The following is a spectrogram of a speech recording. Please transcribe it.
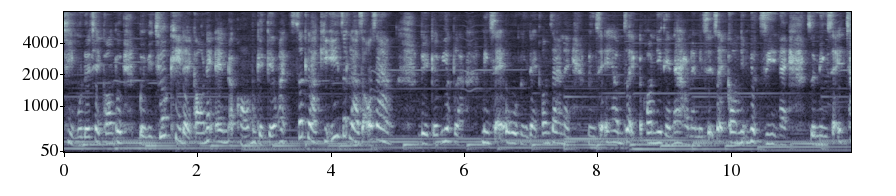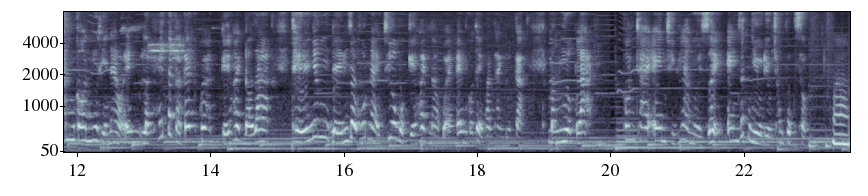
Chỉ một đứa trẻ con thôi bởi vì trước khi đẻ con ấy em đã có một cái kế hoạch rất là kỹ rất là rõ ràng về cái việc là mình sẽ ồ mình đẻ con ra này mình sẽ dạy con như thế nào này mình sẽ dạy con những việc gì này rồi mình sẽ chăm con như thế nào. Em lập hết tất cả các kế hoạch, kế hoạch đó ra. Thế nhưng đến giờ phút này chưa một kế hoạch nào của em có thể hoàn thành được cả. Mà ngược lại con trai em chính là người dạy em rất nhiều điều trong cuộc sống. À.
